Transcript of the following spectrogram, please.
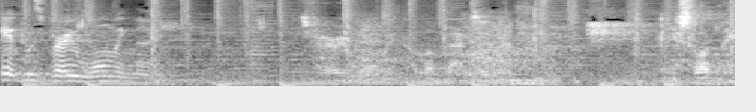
It was very warming though. It's very warming. I love that. It's lovely.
